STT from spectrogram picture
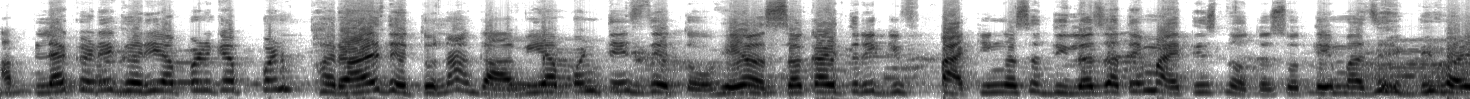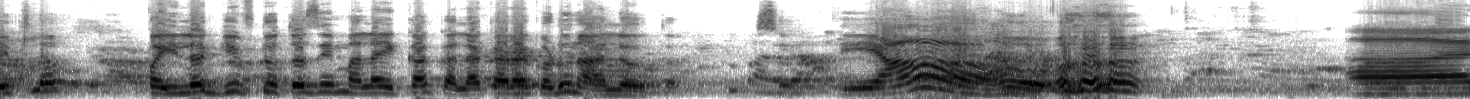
आपल्याकडे घरी आपण काय पण फराळ देतो ना गावी आपण तेच देतो. हे असं काहीतरी गिफ्ट पॅकिंग असं दिलं जाते माहितीच नव्हतं. सो ते माझं एक दिवाळीतलं पहिलं गिफ्ट होतं जे मला एका कलाकाराकडून आलं होतं. या! हो. अं,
